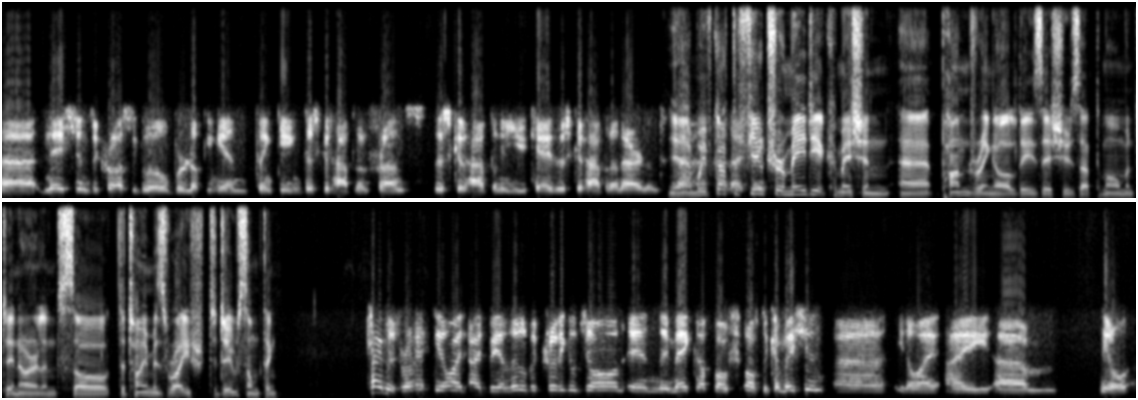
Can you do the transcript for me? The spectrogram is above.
uh, nations across the globe were looking in, thinking this could happen in France, this could happen in UK, this could happen in Ireland. Yeah, and we've got uh, the Future Media Commission uh, pondering all these issues at the moment in Ireland. So the time is right to do something. Time is right. You know, I'd, I'd be a little bit critical, John, in the makeup of, of the commission. Uh, you know, I, I um, you know,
